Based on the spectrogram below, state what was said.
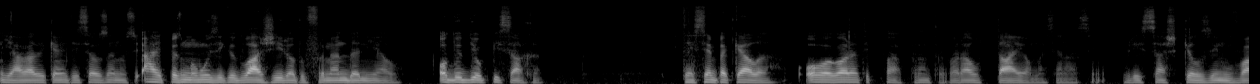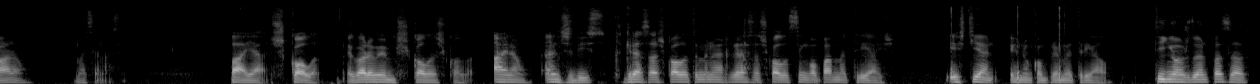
e yeah, basicamente isso é os anúncios. Ah, e depois uma música do Agir ou do Fernando Daniel. Ou do Diogo Pissarra. Tem sempre aquela. Ou agora, tipo, pá, pronto, agora há o Tai ou uma cena assim. Por isso acho que eles inovaram. Uma cena assim. Pá, yeah, escola. Agora mesmo escola, escola. Ai não, antes disso, regresso à escola também não é regresso à escola sem comprar materiais. Este ano eu não comprei material. Tinha os do ano passado.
